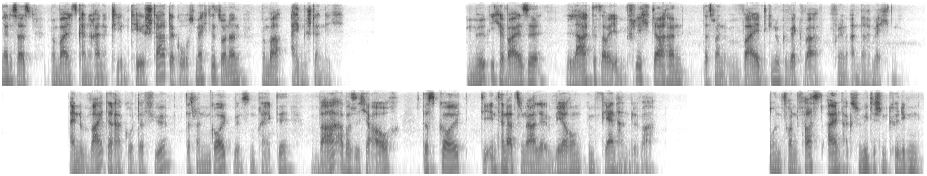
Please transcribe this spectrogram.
Ja, das heißt, man war jetzt kein reiner Klientelstaat der Großmächte, sondern man war eigenständig. Möglicherweise lag das aber eben schlicht daran, dass man weit genug weg war von den anderen Mächten. Ein weiterer Grund dafür, dass man Goldmünzen prägte, war aber sicher auch, dass Gold die internationale Währung im Fernhandel war. Und von fast allen axomitischen Königen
